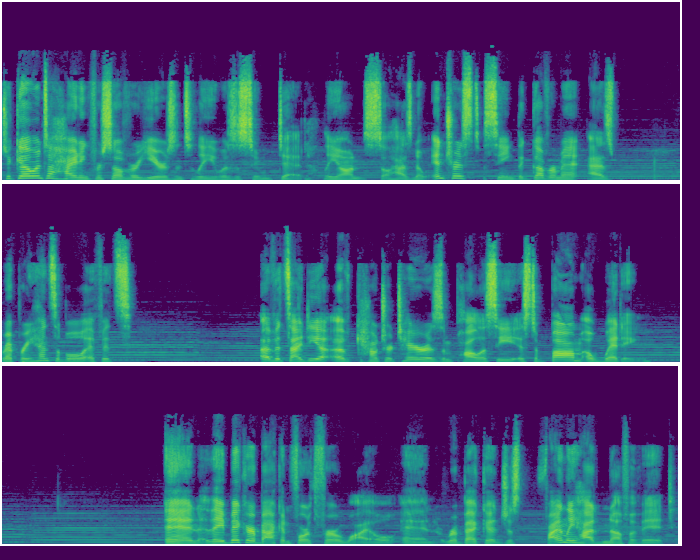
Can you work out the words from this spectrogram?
to go into hiding for several years until he was assumed dead. Leon still has no interest seeing the government as reprehensible if its of its idea of counterterrorism policy is to bomb a wedding. And they bicker back and forth for a while, and Rebecca just finally had enough of it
